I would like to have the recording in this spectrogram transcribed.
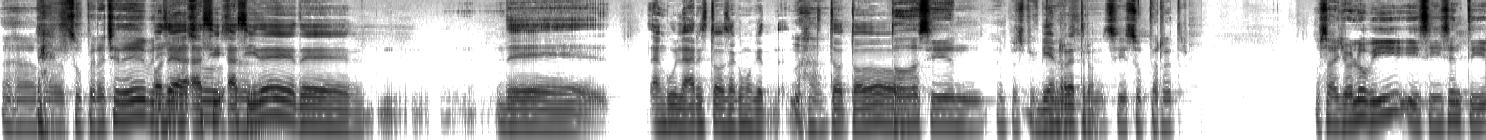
Ajá, o sea, Super HD, O sea, brilloso, así, o sea, así de, de, de angulares, todo, o sea, como que to- todo, Todo así en, en perspectiva. Bien retro. Sí, sí, súper retro. O sea, yo lo vi y sí sentí,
